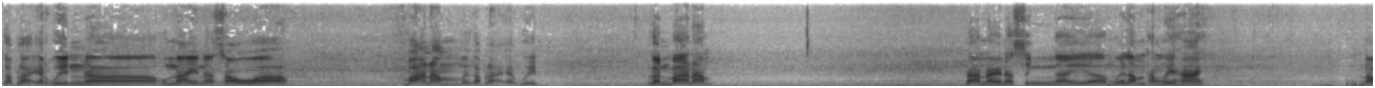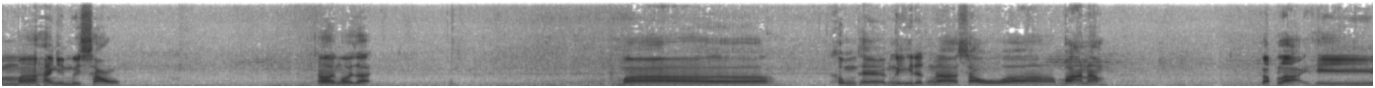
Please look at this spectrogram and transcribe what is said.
gặp lại Edwin uh, hôm nay là sau ờ, uh, 3 năm mới gặp lại Edwin. Gần 3 năm. Đàn này là sinh ngày à, 15 tháng 12 Năm à, 2016 Thôi, ngồi dậy. Mà không thể nghĩ được là sau à, 3 năm Gặp lại thì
